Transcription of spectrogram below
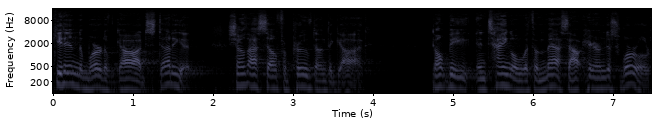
Get in the Word of God, study it, show thyself approved unto God. Don't be entangled with a mess out here in this world.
